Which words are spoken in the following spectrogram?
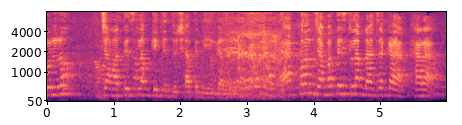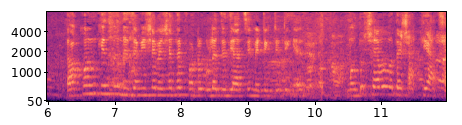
করল? জামাত ইসলামকে কিন্তু সাথে নিয়ে গেল। এখন জামাত ইসলাম রাজাকার, খারাপ। তখন কিন্তু নিজাম হিসেবের সাথে ফটো গুলো যদি আছে মিটিং টিটিং এর, মধু সাহেব ওদের সাক্ষী আছে।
